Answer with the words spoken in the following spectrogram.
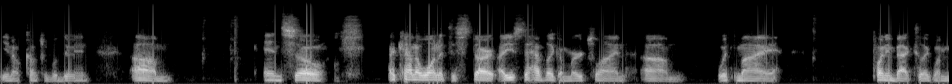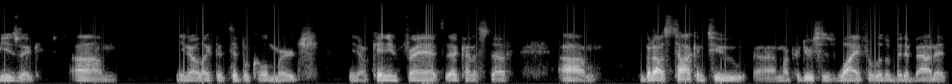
you know comfortable doing. Um, and so I kind of wanted to start. I used to have like a merch line um, with my pointing back to like my music, um, you know, like the typical merch, you know, Kenyon France, that kind of stuff. Um, but I was talking to uh, my producer's wife a little bit about it,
